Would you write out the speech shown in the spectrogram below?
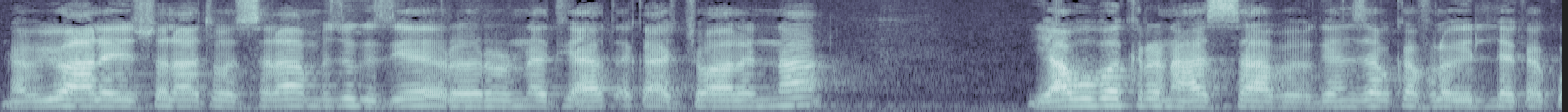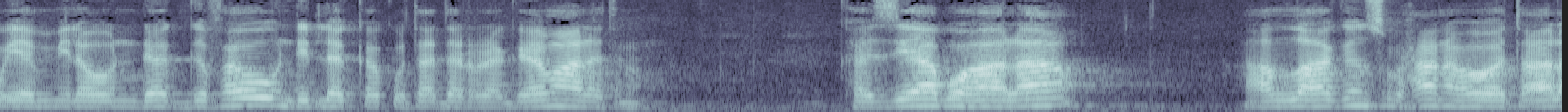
ነቢዩ አለ ሰላቱ ወሰላም ብዙ ጊዜ ርኅሩነት ያጠቃቸዋልና የአቡበክርን ሀሳብ ገንዘብ ከፍለው ይለቀቁ የሚለውን ደግፈው እንዲለቀቁ ተደረገ ማለት ነው። ከዚያ በኋላ አላህ ግን ስብሓናሁ ወተላ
